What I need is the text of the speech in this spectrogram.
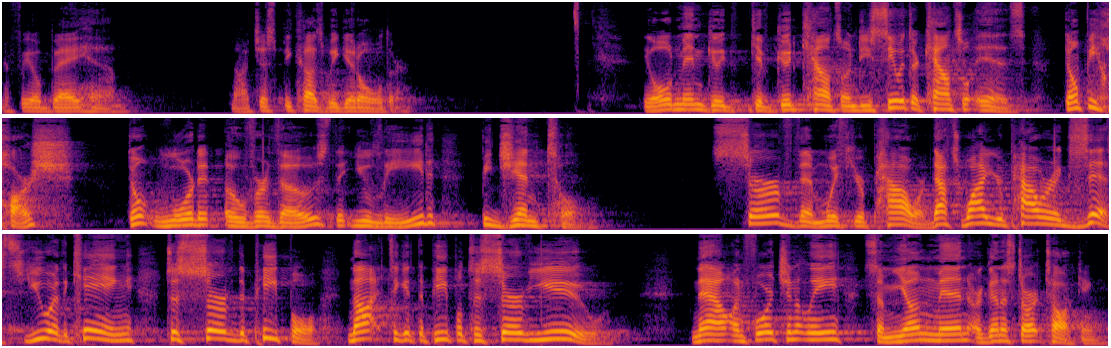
if we obey Him, not just because we get older. The old men give good counsel. And do you see what their counsel is? Don't be harsh. Don't lord it over those that you lead. Be gentle. Serve them with your power. That's why your power exists. You are the king to serve the people, not to get the people to serve you. Now, unfortunately, some young men are going to start talking.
